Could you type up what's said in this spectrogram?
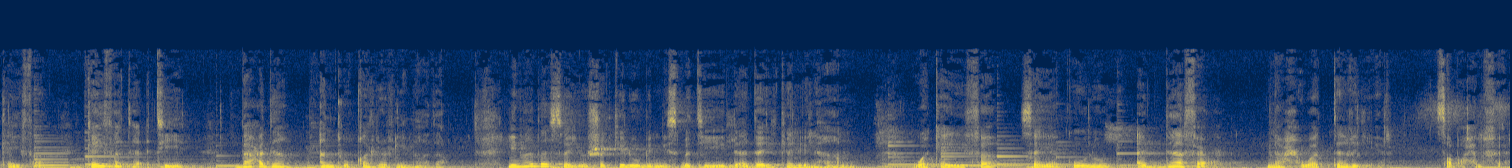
كيف؟ كيف تأتي بعد أن تقرر لماذا؟ لماذا سيشكل بالنسبة لديك الإلهام؟ وكيف سيكون الدافع نحو التغيير؟ صباح الخير.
